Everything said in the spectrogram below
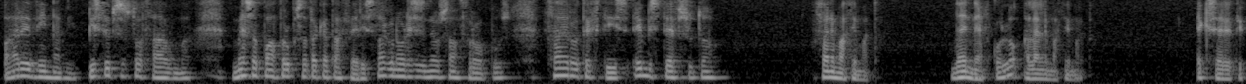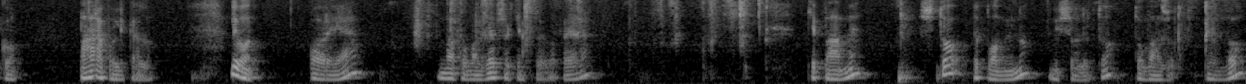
πάρε δύναμη, πίστεψε στο θαύμα, μέσα από ανθρώπους θα τα καταφέρεις, θα γνωρίσεις νέους ανθρώπους, θα ερωτευτείς, εμπιστεύσου το. Αυτά είναι μαθήματα. Δεν είναι εύκολο, αλλά είναι μαθήματα. Εξαιρετικό. Πάρα πολύ καλό. Λοιπόν, ωραία. Να το μαζέψω και αυτό εδώ πέρα. Και πάμε στο επόμενο, μισό λεπτό, το βάζω εδώ.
